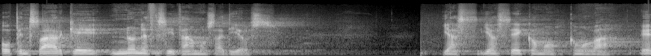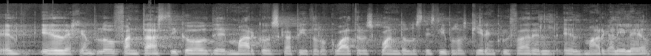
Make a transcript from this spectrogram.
O pensar que no necesitamos a Dios. Ya, sé cómo, va. El, ejemplo fantástico de Marcos capítulo 4 es cuando los discípulos quieren cruzar el, el mar Galileo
